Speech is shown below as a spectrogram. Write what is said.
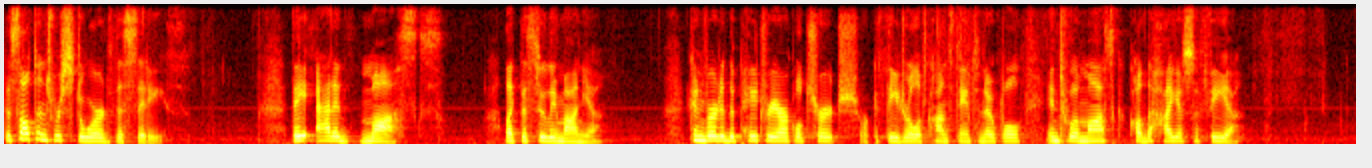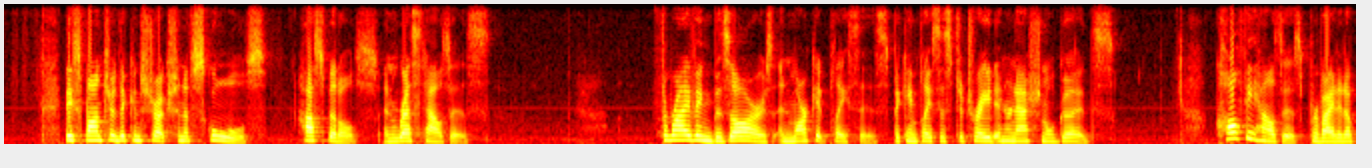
The sultans restored the cities. They added mosques, like the Suleymaniye, converted the patriarchal church or cathedral of Constantinople into a mosque called the Hagia Sophia, they sponsored the construction of schools, hospitals, and rest houses. Thriving bazaars and marketplaces became places to trade international goods. Coffee houses provided a,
